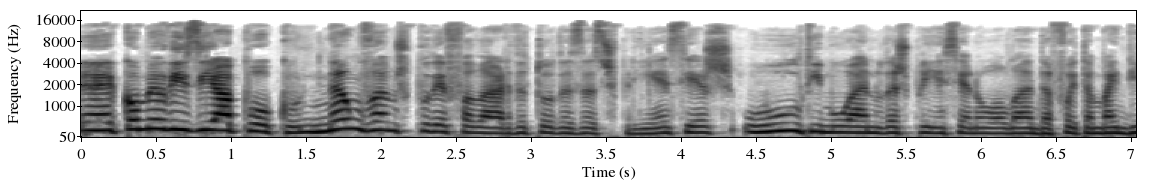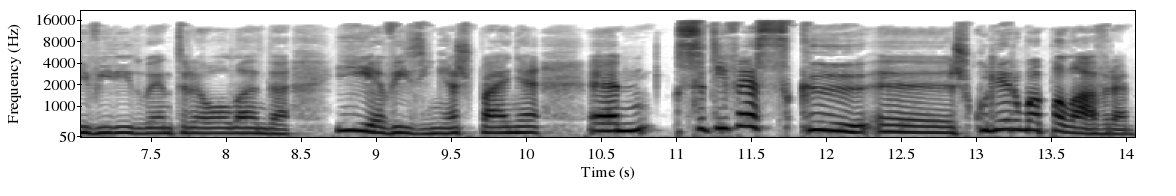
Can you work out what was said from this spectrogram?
Eh, como eu dizia há pouco, não vamos poder falar de todas as experiências. O último ano da experiência na Holanda foi também dividido entre a Holanda e a vizinha Espanha. Um, se tivesse que uh, escolher uma palavra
